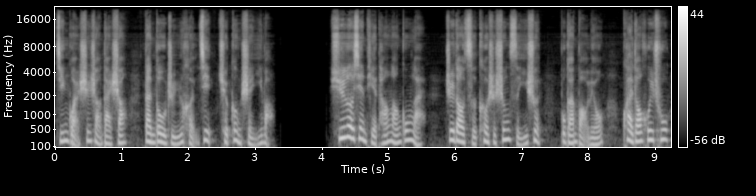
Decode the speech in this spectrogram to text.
尽管身上带伤，但斗志与狠劲却更甚以往。徐乐见铁螳螂攻来，知道此刻是生死一瞬，不敢保留，快刀挥出，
